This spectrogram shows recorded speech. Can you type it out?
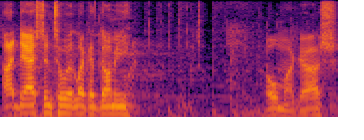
I dashed into it like a dummy. Oh my gosh.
